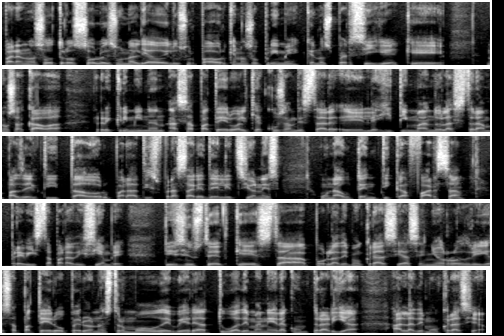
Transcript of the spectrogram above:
Para nosotros solo es un aliado del usurpador que nos oprime, que nos persigue, que nos acaba. Recriminan a Zapatero al que acusan de estar eh, legitimando las trampas del dictador para disfrazar de elecciones una auténtica farsa prevista para diciembre. Dice usted que está por la democracia, señor Rodríguez Zapatero, pero a nuestro modo de ver actúa de manera contraria a la democracia.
